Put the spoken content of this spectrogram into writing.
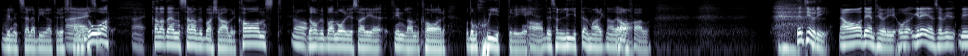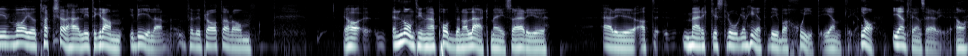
Vi vill inte sälja bilar till Ryssland Nej, ändå. så är det. Nej. Kanadensarna vill bara köra amerikanskt. Ja. Då har vi bara Norge, Sverige, Finland kvar. Och de skiter vi i. ja, det är en liten marknad i Ja. alla fall. Det är en teori. Ja, det är en teori. Och grejen så, vi, vi var ju och touchade det här lite grann i bilen. För vi pratade om... Ja, är det någonting den här podden har lärt mig så är det ju... Är det ju att märkestrogenhet, det är ju bara skit egentligen. Ja. Egentligen så är det ju det. Ja.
